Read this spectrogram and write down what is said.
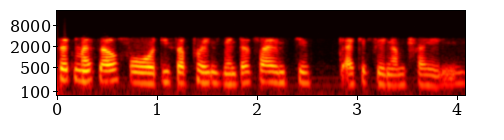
set myself for disappointment. That's why I'm keep. I keep saying I'm trying.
